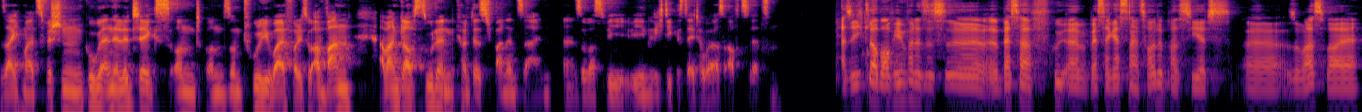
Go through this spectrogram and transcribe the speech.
sag ich mal, zwischen Google Analytics und, und so ein Tool wie Y42? Ab wann, ab wann glaubst du denn, könnte es spannend sein, äh, sowas wie, wie ein richtiges Data Warehouse aufzusetzen? Also ich glaube auf jeden Fall, dass es äh, besser früh, äh, besser gestern als heute passiert, äh, sowas, weil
